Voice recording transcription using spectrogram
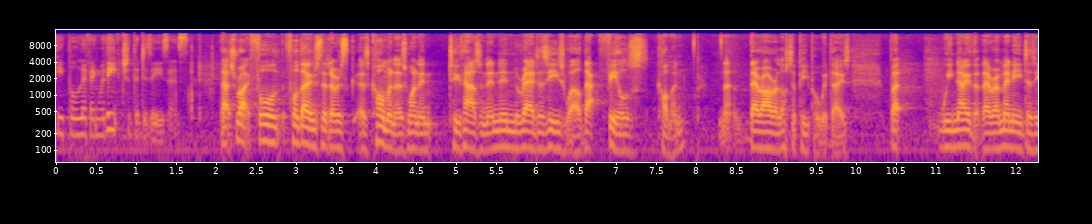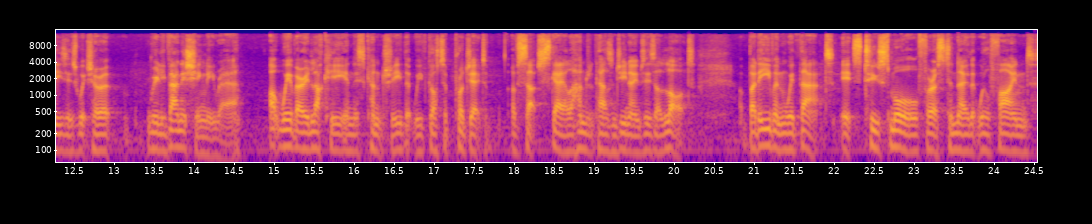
people living with each of the diseases. That's right. For, for those that are as, as common as one in 2,000, and in the rare disease world, that feels common. There are a lot of people with those. But we know that there are many diseases which are really vanishingly rare. We're very lucky in this country that we've got a project of such scale. 100,000 genomes is a lot. But even with that, it's too small for us to know that we'll find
